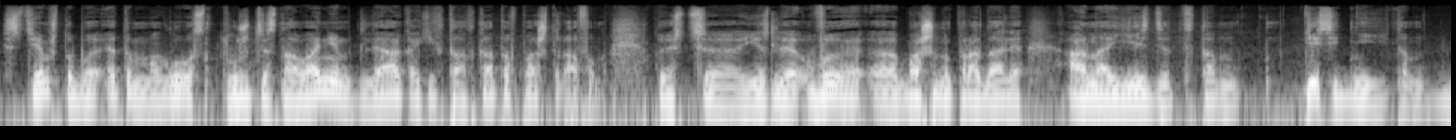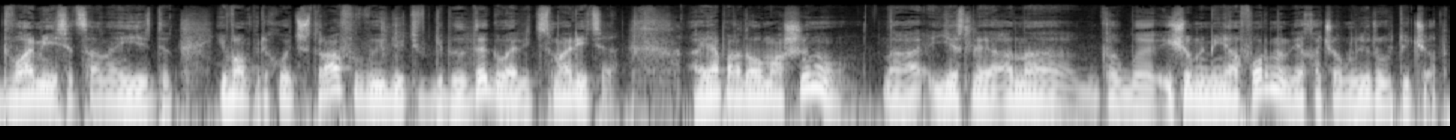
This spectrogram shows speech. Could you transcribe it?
с тем, чтобы это могло служить основанием для каких-то откатов по штрафам. То есть, э, если вы э, машину продали, она ездит там 10 дней, там, 2 месяца она ездит, и вам приходит штраф, и вы идете в ГИБДД, говорите, смотрите, а я продал машину, если она как бы еще на меня оформлена, я хочу аннулировать учет.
